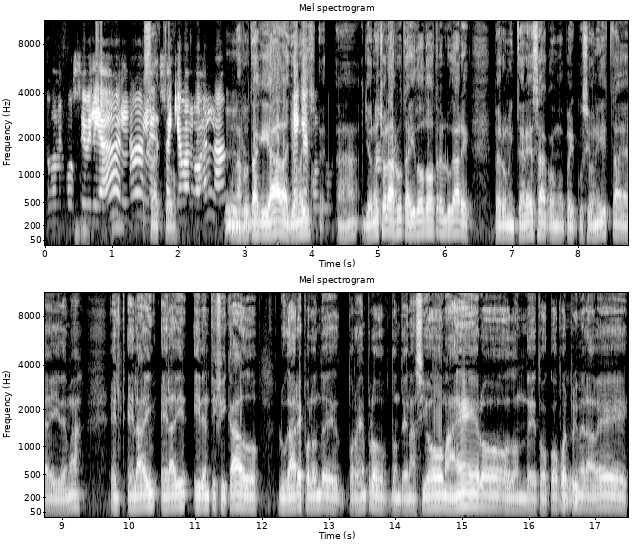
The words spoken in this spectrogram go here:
es una posibilidad, ¿verdad? hay que evaluarla. Una ruta guiada. Yo, no he, ajá, yo no he hecho la ruta, he ido dos o tres lugares, pero me interesa como percusionista y demás. Él, él, ha, él, ha, identificado lugares por donde, por ejemplo, donde nació Maero o donde tocó por primera vez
